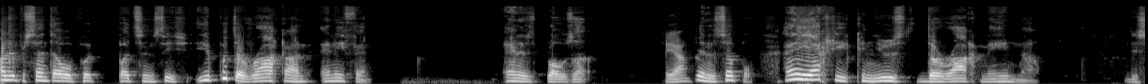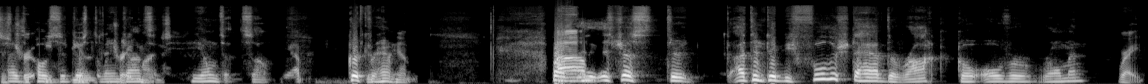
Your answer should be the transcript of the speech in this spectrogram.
100% that will put butts in seats. You put The Rock on anything and it blows up. Yeah. Plain and simple. And he actually can use The Rock name now This is as true. opposed He- to just Dwayne. Johnson. He owns it. So Yep. Good, for him. Yep. But Um, it's just, I think they'd be foolish to have The Rock go over Roman Right.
